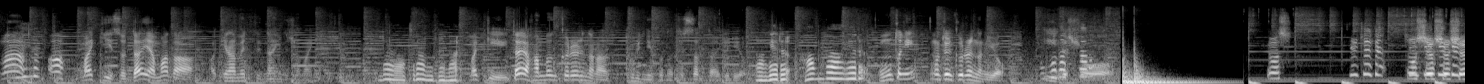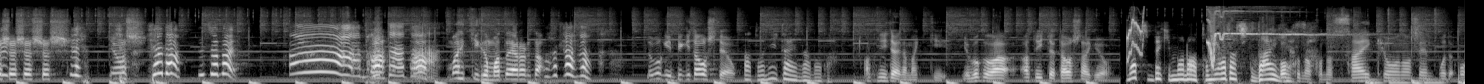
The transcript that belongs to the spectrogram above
まああマイキーそれダイヤまだ諦めてないんでしょマイキーダイヤ諦めてない。マイキーダイヤ半分くれるなら取りに行くの手伝ってあげるよ。あげる、半分あげる。本当に？本当にくれるのによ。いいでしょう。よしよし。よしよしよしよしよしよしよし。やだやばいあーまただあマイキーがまたやられたまただで僕一匹倒したよあと2体なのだ。あと2体だマイキー。いや僕はあと1体倒してあげよう。持つべきものは友達とダイヤ僕のこの最強の戦法で。お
